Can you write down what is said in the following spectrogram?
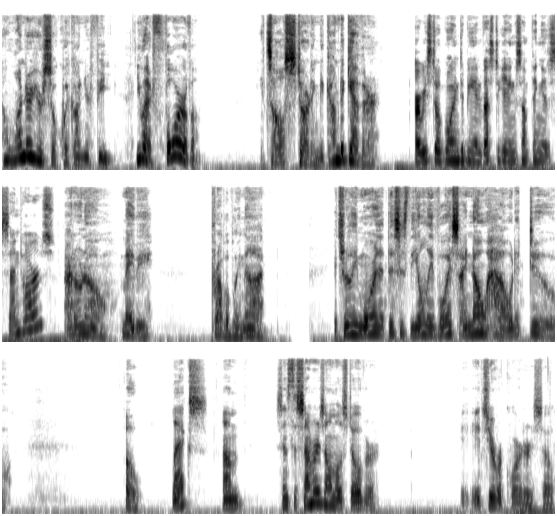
No wonder you're so quick on your feet. You had four of them. It's all starting to come together. Are we still going to be investigating something as centaurs? I don't know. Maybe. Probably not. It's really more that this is the only voice I know how to do. Oh, Lex, um, since the summer's almost over, it's your recorder, so.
